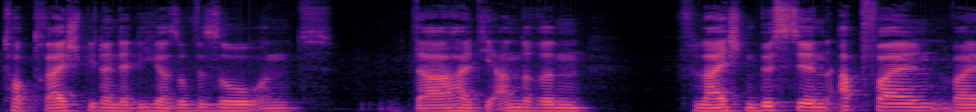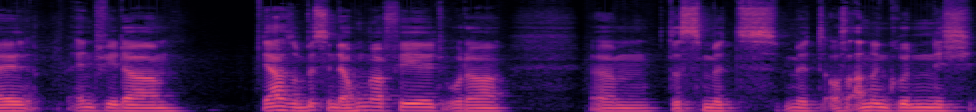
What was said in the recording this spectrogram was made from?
Top 3 Spielern der Liga sowieso und da halt die anderen vielleicht ein bisschen abfallen, weil entweder ja so ein bisschen der Hunger fehlt oder ähm, das mit, mit aus anderen Gründen nicht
